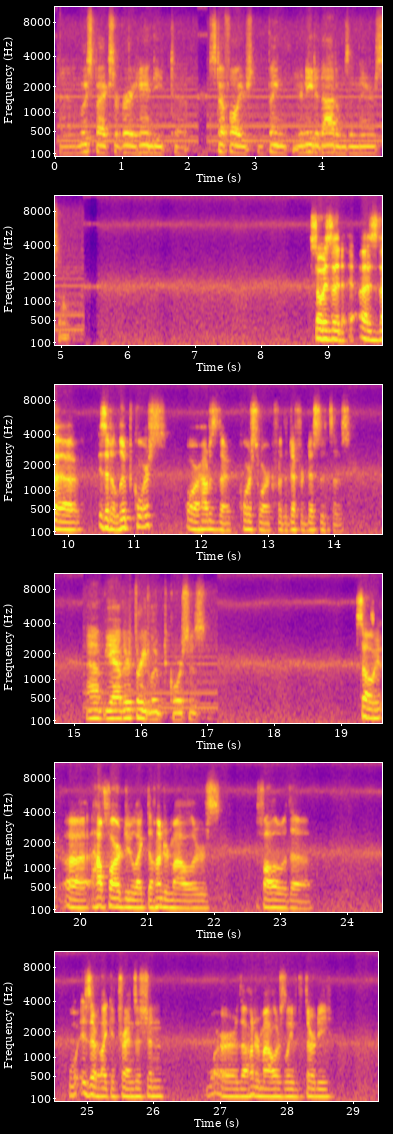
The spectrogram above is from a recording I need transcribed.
uh, moose packs are very handy to stuff all your thing, your needed items in there. So So is it is the is it a looped course or how does the course work for the different distances? Uh, yeah, they're three looped courses. So uh, how far do like the hundred milers follow the? Is there like a transition where the hundred milers leave the thirty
